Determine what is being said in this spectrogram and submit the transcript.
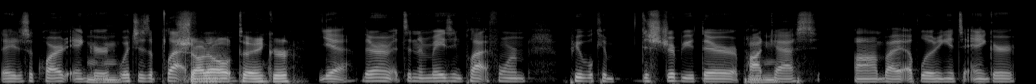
They just acquired Anchor, Mhm. which is a platform. Shout out to Anchor. Yeah, they're it's an amazing platform. People can distribute their Mm-hmm. podcast um, by uploading it to Anchor.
